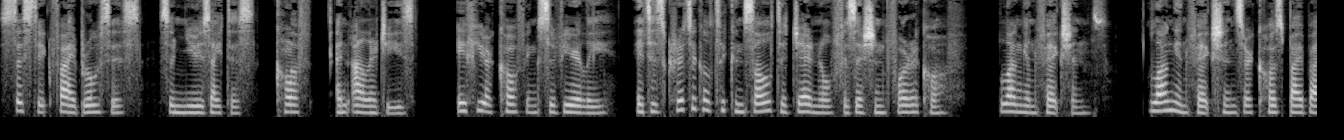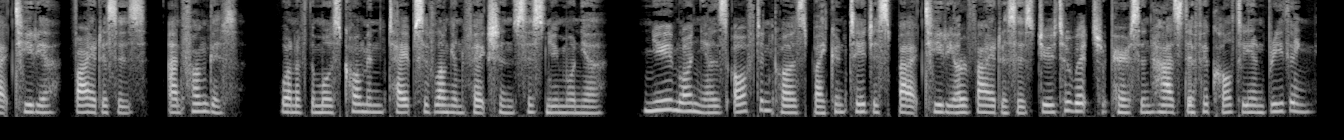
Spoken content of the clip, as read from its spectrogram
cystic fibrosis, sinusitis, cough, and allergies. If you are coughing severely, it is critical to consult a general physician for a cough. Lung infections. Lung infections are caused by bacteria, viruses, and fungus. One of the most common types of lung infections is pneumonia. Pneumonia is often caused by contagious bacteria or viruses due to which a person has difficulty in breathing.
